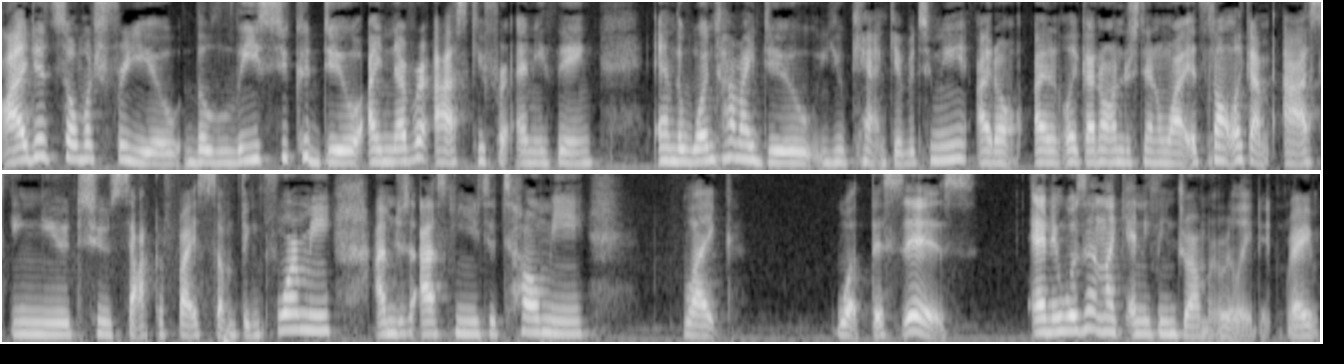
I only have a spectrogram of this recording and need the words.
I did so much for you. The least you could do, I never ask you for anything. And the one time I do, you can't give it to me. I don't I like I don't understand why. It's not like I'm asking you to sacrifice something for me. I'm just asking you to tell me like what this is. And it wasn't like anything drama related, right?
